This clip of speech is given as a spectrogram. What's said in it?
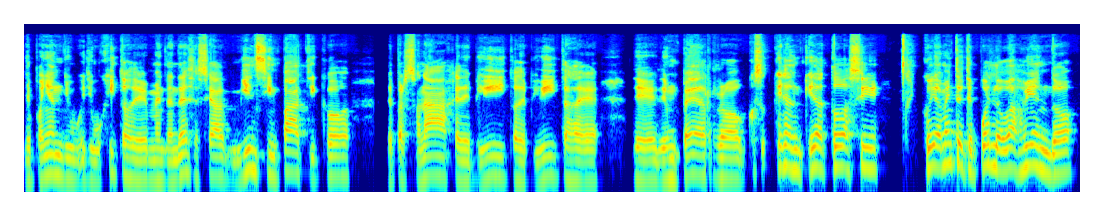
le ponían dibujitos de, ¿me entendés? O sea, bien simpáticos, de personajes, de pibitos, de pibitas, de, de, un perro, que, era todo así, obviamente después lo vas viendo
